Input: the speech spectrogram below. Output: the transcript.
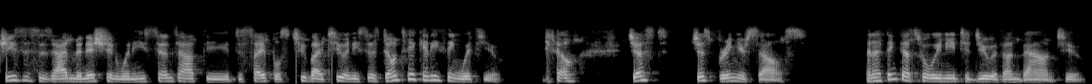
Jesus' admonition when he sends out the disciples two by two and he says, Don't take anything with you. You know, just just bring yourselves. And I think that's what we need to do with Unbound too.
